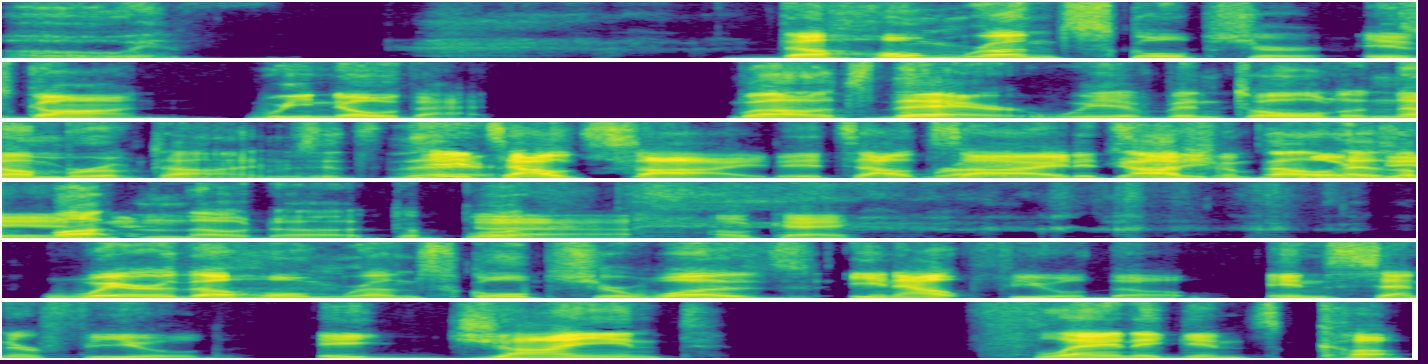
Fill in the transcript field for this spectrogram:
Oh, whiff. The home run sculpture is gone. We know that. Well, it's there. We have been told a number of times it's there. It's outside. It's Right. outside. It's Josh not even Appel has plugged a button though to to push. Yeah, okay. Where the home run sculpture was in outfield, though, in center field, a giant Flanigan's cup.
